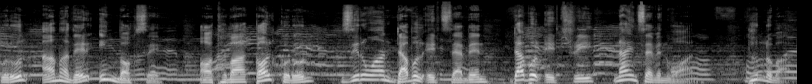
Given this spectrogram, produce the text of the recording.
করুন আমাদের ইনবক্সে অথবা কল করুন zero one double eight seven double eight three nine seven one. ধন্যবাদ।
